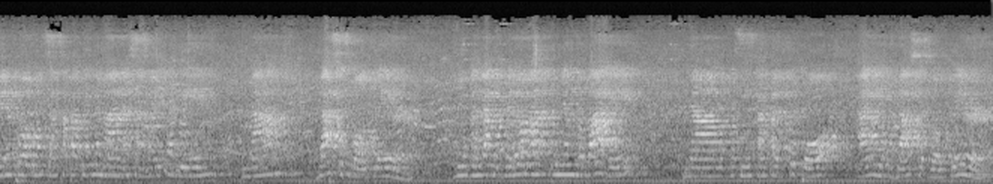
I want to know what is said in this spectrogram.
Meron po akong isang kapatid naman nasa Amerika din na basketball player. Yung anak, dalawang anak ko niyang babae na magkasingkangkad ko po ay basketball player.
